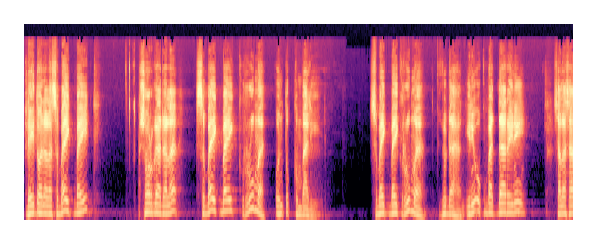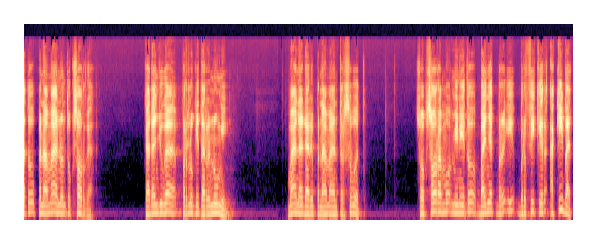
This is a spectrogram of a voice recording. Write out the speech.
Dan itu adalah sebaik-baik sorga adalah sebaik-baik rumah untuk kembali. Sebaik-baik rumah kesudahan. Ini ukbat dar ini salah satu penamaan untuk sorga. Kadang juga perlu kita renungi mana dari penamaan tersebut. Sebab seorang mukmin itu banyak berpikir akibat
